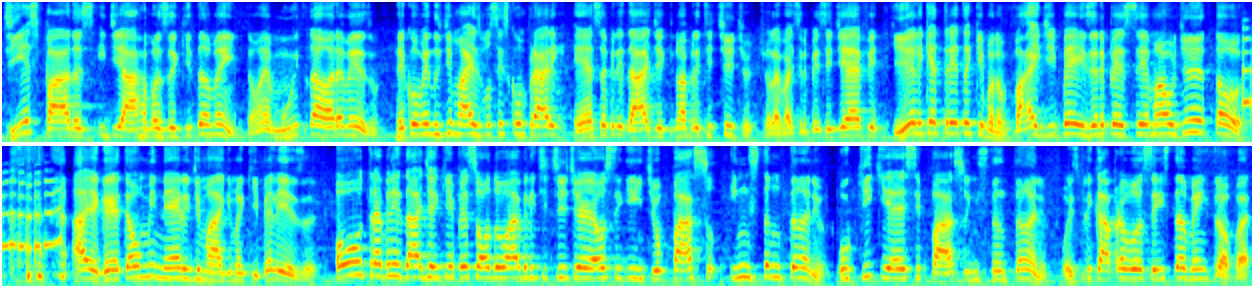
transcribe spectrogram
de espadas e de armas aqui também. Então é muito da hora mesmo. Recomendo demais vocês comprarem essa habilidade aqui no Ability Teacher. Deixa eu levar esse NPC de F, que ele que é treta aqui, mano. Vai de base, NPC maldito! Aí, ganhei até um minério de magma aqui, beleza. Outra habilidade aqui, pessoal, do Ability Teacher é o seguinte, o passo instantâneo. O que que é esse passo instantâneo? Vou explicar pra vocês também, tropa.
